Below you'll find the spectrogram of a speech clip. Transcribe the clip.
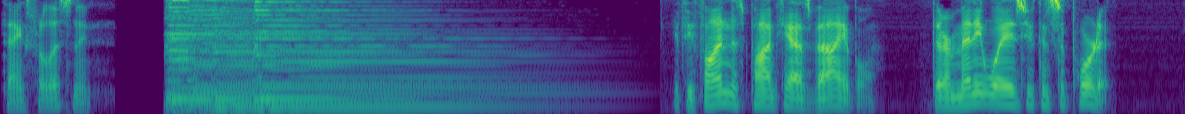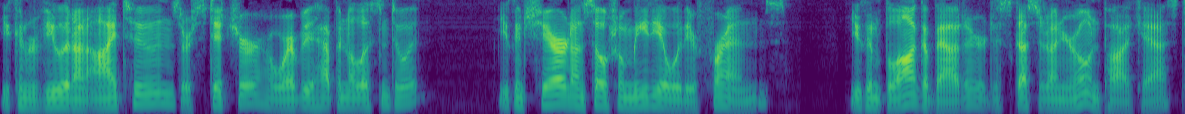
thanks for listening. If you find this podcast valuable, there are many ways you can support it. You can review it on iTunes or Stitcher or wherever you happen to listen to it. You can share it on social media with your friends. You can blog about it or discuss it on your own podcast.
